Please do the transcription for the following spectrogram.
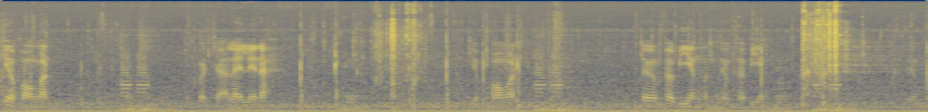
เก็บของก่อน ก็จะอะไรเลยนะ เก็บของก่อน เติมเสบียงก่อนเติมเสบียง เติมเส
